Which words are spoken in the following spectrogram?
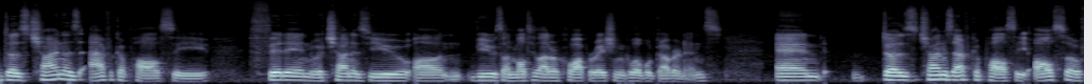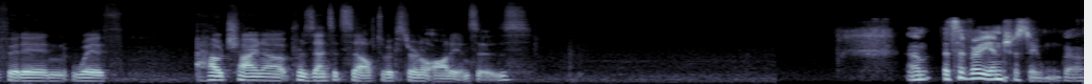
does China's Africa policy fit in with China's view on views on multilateral cooperation and global governance? And does China's Africa policy also fit in with how China presents itself to external audiences? Um, that's a very interesting uh,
